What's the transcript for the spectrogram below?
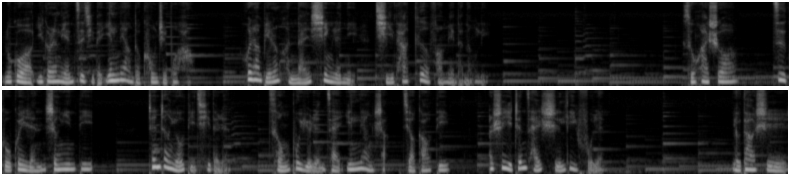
如果一个人连自己的音量都控制不好。会让别人很难信任你其他各方面的能力。俗话说：“自古贵人声音低，真正有底气的人，从不与人在音量上较高低，而是以真才实力服人。”有道是：“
